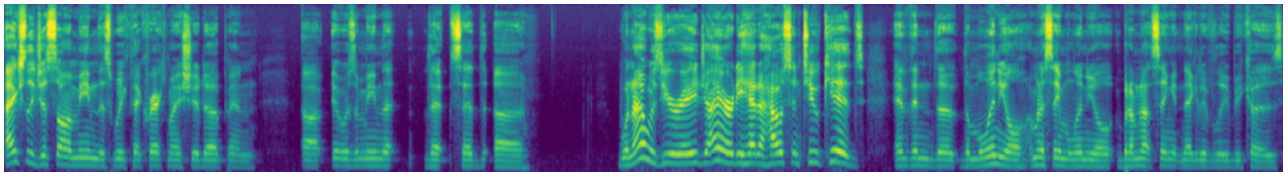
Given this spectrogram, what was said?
I actually just saw a meme this week that cracked my shit up, and uh, it was a meme that that said, uh, "When I was your age, I already had a house and two kids." And then the the millennial, I'm gonna say millennial, but I'm not saying it negatively because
